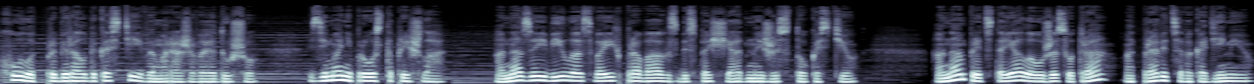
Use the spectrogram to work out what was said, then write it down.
Холод пробирал до костей, вымораживая душу. Зима не просто пришла. Она заявила о своих правах с беспощадной жестокостью а нам предстояло уже с утра отправиться в академию.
